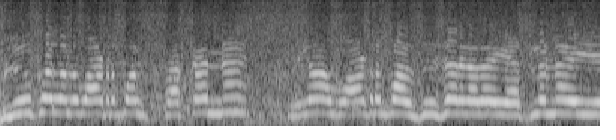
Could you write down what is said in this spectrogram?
బ్లూ కలర్ వాటర్ ఫాల్స్ పక్కనే ఇలా వాటర్ ఫాల్స్ చూశారు కదా ఎట్లున్నాయి?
